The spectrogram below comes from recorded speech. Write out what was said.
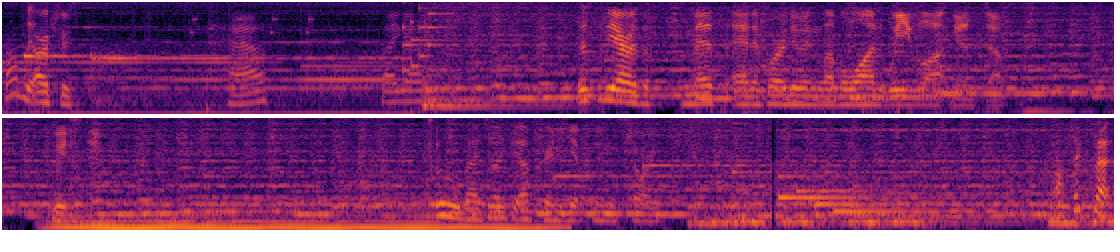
Probably Archer's Pass, I guess. This is the area of the Smith, and if we're doing level 1, we want good stuff. We just do. Ooh, but I do like the upgrade you get for doing the story. I'll fix that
